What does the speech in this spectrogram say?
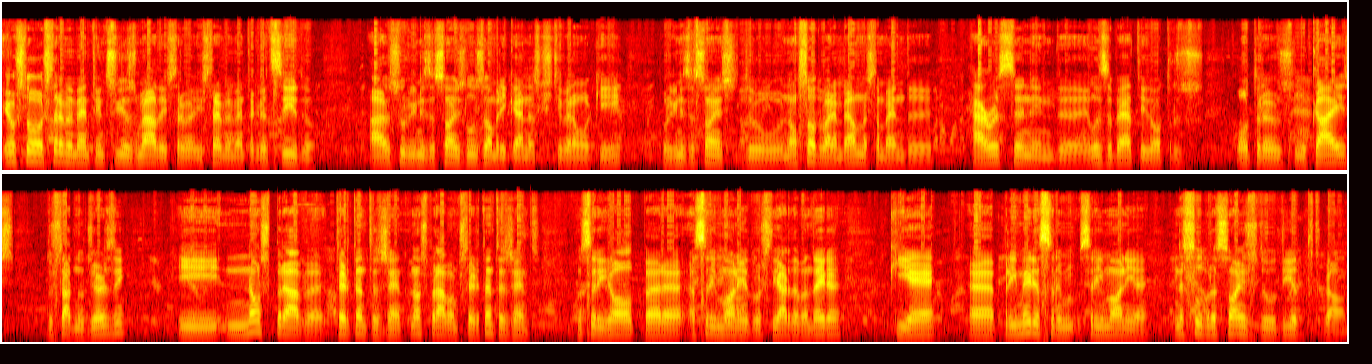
Eu estou extremamente entusiasmado e extremamente agradecido às organizações luso-americanas que estiveram aqui, organizações do, não só do Arambel, mas também de Harrison e de Elizabeth e de outros, outros locais do estado de New Jersey. E não esperava ter tanta gente, não esperávamos ter tanta gente no City Hall para a cerimónia do hastear da bandeira, que é a primeira cerimónia nas celebrações do Dia de Portugal.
